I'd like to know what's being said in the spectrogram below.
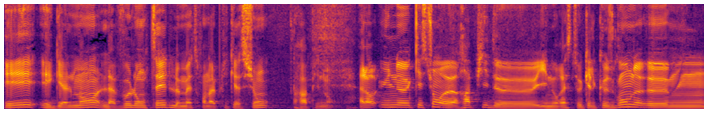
et également la volonté de le mettre en application rapidement. Alors une question euh, rapide, euh, il nous reste quelques secondes. Euh,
